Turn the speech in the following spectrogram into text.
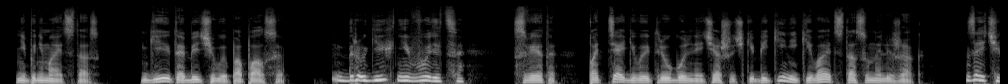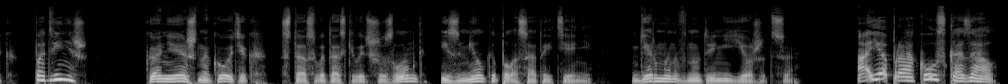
— не понимает Стас. Гид обидчивый попался. «Других не водится». Света подтягивает треугольные чашечки бикини, кивает Стасу на лежак. «Зайчик, подвинешь?» «Конечно, котик!» Стас вытаскивает шезлонг из мелко полосатой тени. Герман внутренне ежится. «А я про акул сказал!»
